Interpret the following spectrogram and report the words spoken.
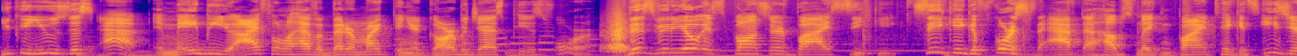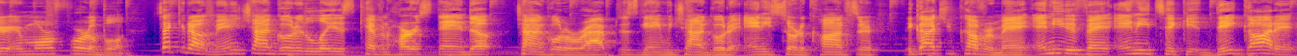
you can use this app and maybe your iPhone will have a better mic than your garbage ass PS4. This video is sponsored by SeatGeek. SeatGeek, of course, is the app that helps making buying tickets easier and more affordable. Check it out, man. You trying to go to the latest Kevin Hart stand-up, trying to go to Raptors game, you trying to go to any sort of concert, they got you covered, man. Any event, any ticket, they got it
